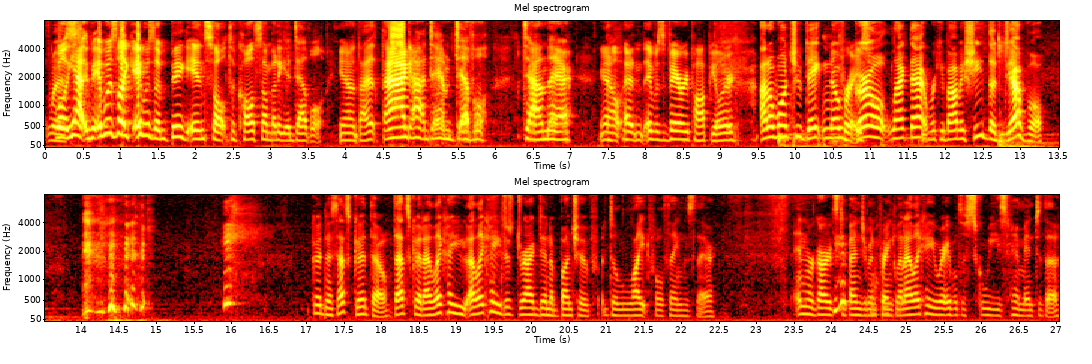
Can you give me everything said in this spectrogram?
was Well, yeah, it was like it was a big insult to call somebody a devil. You know that that goddamn devil down there. You know, and it was very popular. I don't want you dating no Phrase. girl like that, Ricky Bobby. She the devil. Goodness, that's good though. That's good. I like how you I like how you just dragged in a bunch of delightful things there. In regards to Benjamin Franklin, I like how you were able to squeeze him into the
